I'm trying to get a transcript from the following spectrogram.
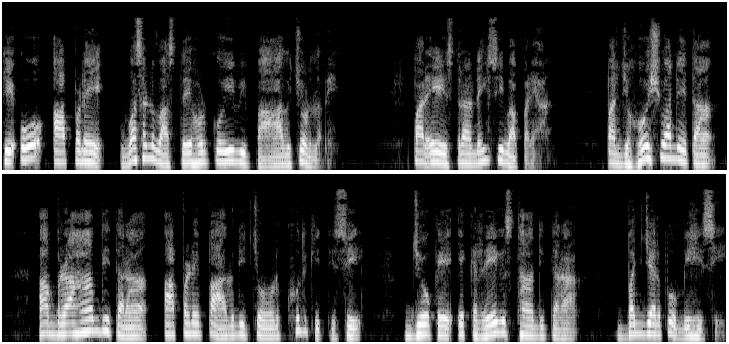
ਕਿ ਉਹ ਆਪਣੇ ਵਸਣ ਵਾਸਤੇ ਹੁਣ ਕੋਈ ਵੀ ਭਾਗ ਚੁਣ ਲਵੇ। ਪਰ ਇਹ ਇਸ ਤਰ੍ਹਾਂ ਨਹੀਂ ਸੀ ਵਾਪਰਿਆ। ਪਰ ਯਹੋਸ਼ੂਆ ਨੇ ਤਾਂ ਅਬਰਾਹਮ ਦੀ ਤਰ੍ਹਾਂ ਆਪਣੇ ਭਾਗ ਦੀ ਚੋਣ ਖੁਦ ਕੀਤੀ ਸੀ, ਜੋ ਕਿ ਇੱਕ ਰੇਗਿਸਤਾਨ ਦੀ ਤਰ੍ਹਾਂ ਬੰਜਰ ਭੂਮੀ ਹੀ ਸੀ।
